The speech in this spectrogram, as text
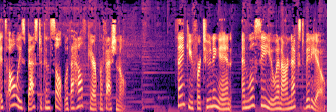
it's always best to consult with a healthcare professional. Thank you for tuning in, and we'll see you in our next video.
